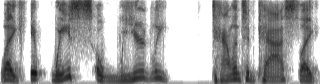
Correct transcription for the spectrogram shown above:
like it wastes a weirdly talented cast. Like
